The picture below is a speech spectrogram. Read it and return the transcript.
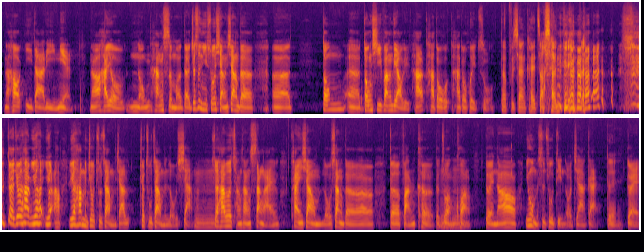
然后意大利面，然后还有浓汤什么的，就是你所想象的，呃，东呃东西方料理，他他都他都会做。他不像开早餐店的。对，就是他们，因为因为啊，因为他们就住在我们家，就住在我们楼下嘛，所以他会常常上来看一下我们楼上的的房客的状况。对，然后因为我们是住顶楼加盖，对，对，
